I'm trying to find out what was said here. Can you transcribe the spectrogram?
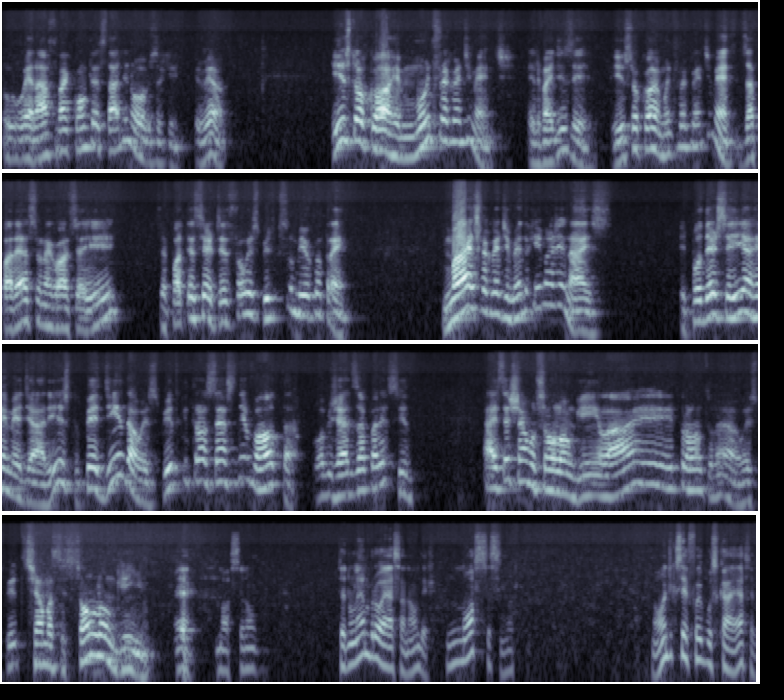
O Erasto vai contestar de novo isso aqui, ver? Isto ocorre muito frequentemente. Ele vai dizer. Isso ocorre muito frequentemente. Desaparece um negócio aí, você pode ter certeza que foi o espírito que sumiu com o trem. Mais frequentemente do que imaginais. E poder-se-ia remediar isto pedindo ao espírito que trouxesse de volta o objeto desaparecido. Aí você chama o som longuinho lá e pronto, né? O espírito chama-se som longuinho. É, nossa, não. Você não lembrou essa, não, deixa? Nossa senhora. Onde que você foi buscar essa?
